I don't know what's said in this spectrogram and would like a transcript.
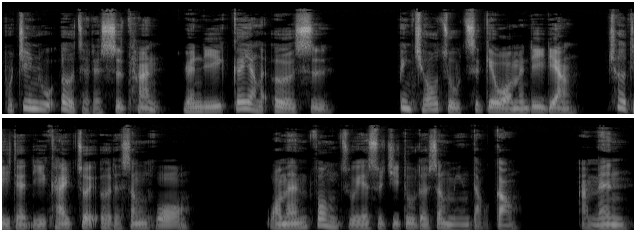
不进入恶者的试探，远离各样的恶事，并求主赐给我们力量，彻底的离开罪恶的生活。我们奉主耶稣基督的圣名祷告，Amen.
